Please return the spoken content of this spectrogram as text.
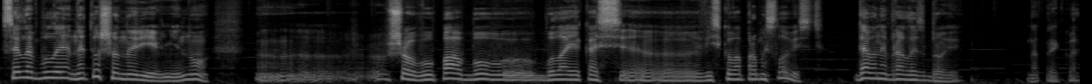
Сили були не то, що нерівні, ну. е, Що в УПА був, була якась е, військова промисловість? Де вони брали зброю, наприклад?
